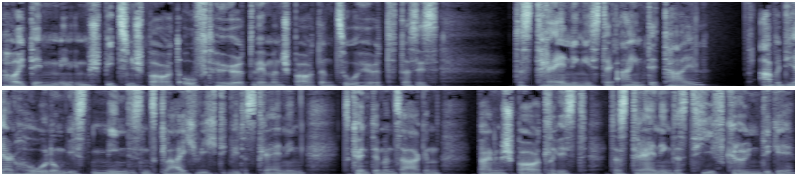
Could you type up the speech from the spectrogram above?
heute im, im Spitzensport oft hört, wenn man Sportlern zuhört, dass es das Training ist der eine Teil, aber die Erholung ist mindestens gleich wichtig wie das Training. Jetzt könnte man sagen, bei einem Sportler ist das Training das Tiefgründige,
